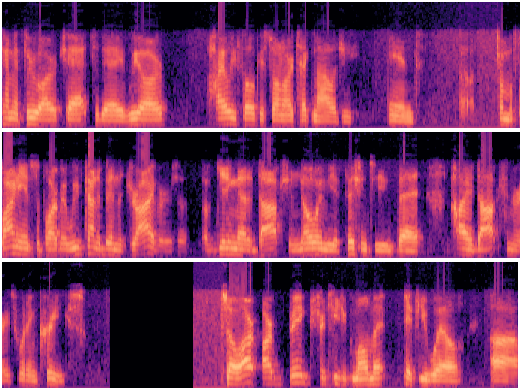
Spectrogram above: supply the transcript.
kind of through our chat today, we are highly focused on our technology. And uh, from a finance department, we've kind of been the drivers of, of getting that adoption, knowing the efficiencies that high adoption rates would increase. So, our, our big strategic moment, if you will, uh,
